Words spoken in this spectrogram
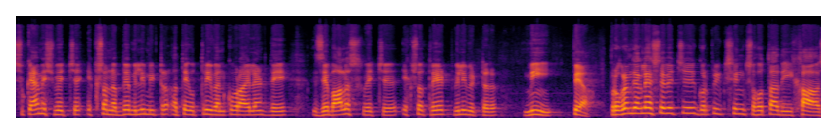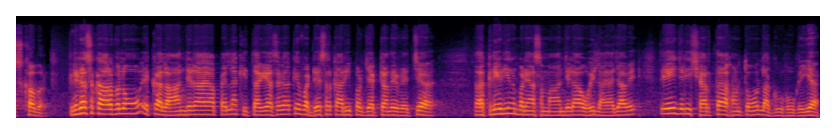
ਸੁਕੈਮਿਸ਼ ਵਿੱਚ 190 ਮਿਲੀਮੀਟਰ ਅਤੇ ਉੱਤਰੀ ਵੈਨਕੂਵਰ ਆਈਲੈਂਡ ਦੇ ਜ਼ੇਬਾਲਸ ਵਿੱਚ 163 ਮਿਲੀਮੀਟਰ ਮੀਂਹ ਪਿਆ। ਪ੍ਰੋਗਰਾਮ ਦੇ ਅਗਲੇ ਹਿੱਸੇ ਵਿੱਚ ਗੁਰਪ੍ਰੀਤ ਸਿੰਘ ਸਹੋਤਾ ਦੀ ਖਾਸ ਖਬਰ। ਕੈਨੇਡਾ ਸਰਕਾਰ ਵੱਲੋਂ ਇੱਕ ਐਲਾਨ ਜਿਹੜਾ ਆ, ਪਹਿਲਾਂ ਕੀਤਾ ਗਿਆ ਸੀਗਾ ਕਿ ਵੱਡੇ ਸਰਕਾਰੀ ਪ੍ਰੋਜੈਕਟਾਂ ਦੇ ਵਿੱਚ ਕੈਨੇਡੀਅਨ ਬਣਿਆ ਸਮਾਨ ਜਿਹੜਾ ਉਹੀ ਲਾਇਆ ਜਾਵੇ ਤੇ ਇਹ ਜਿਹੜੀ ਸ਼ਰਤ ਆ ਹੁਣ ਤੋਂ ਲਾਗੂ ਹੋ ਗਈ ਆ।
